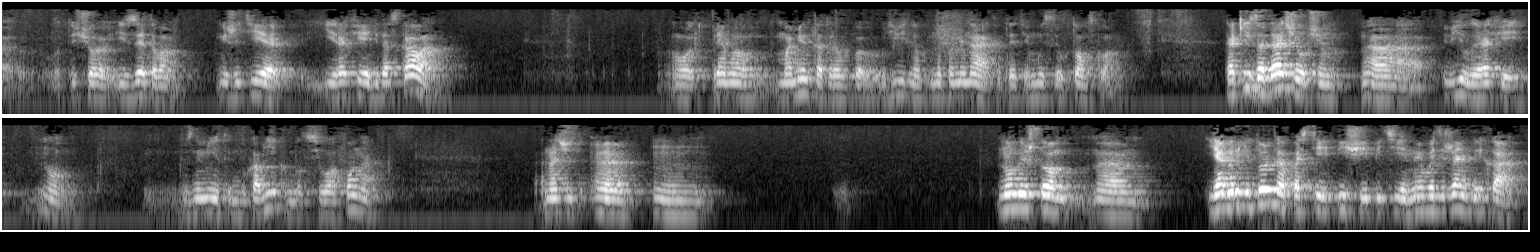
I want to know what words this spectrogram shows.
вот еще из этого, из жития Ерофея Дедоскала, вот, прямо момент, который удивительно напоминает вот эти мысли Ухтомского. Какие задачи, в общем, а, видел Ерофей? Ну, знаменитый духовник, был всего Афона – Значит, э, ну, говорит, что э, я говорю не только о посте и пище и питье, но и воздержании греха.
